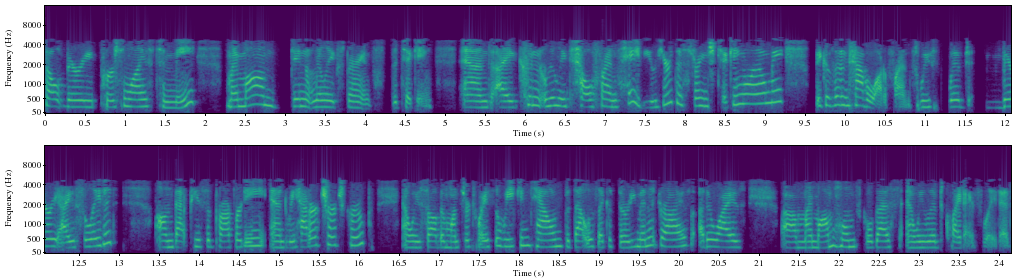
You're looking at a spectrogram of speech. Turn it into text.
felt very personalized to me. My mom didn't really experience the ticking, and I couldn't really tell friends, "Hey, do you hear this strange ticking around me?" Because I didn't have a lot of friends. We lived very isolated on that piece of property, and we had our church group, and we saw them once or twice a week in town. But that was like a 30-minute drive. Otherwise, um, my mom homeschooled us, and we lived quite isolated.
